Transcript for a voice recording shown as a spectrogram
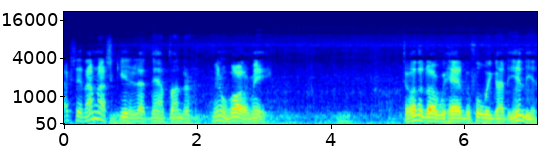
Like I said, I'm not scared of that damn thunder. It don't bother me. The other dog we had before we got the Indian,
